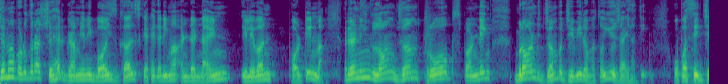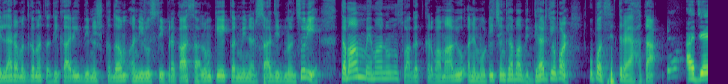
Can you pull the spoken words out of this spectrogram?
જેમાં વડોદરા શહેર ગ્રામ્યની બોયઝ ગર્લ્સ કેટેગરીમાં અંડર નાઇન ઇલેવન ફોર્ટીનમાં રનિંગ લોંગ જમ્પ થ્રો સ્પોન્ડિંગ બ્રોન્ડ જમ્પ જેવી રમતો યોજાઈ હતી. ઉપસ્થિત જિલ્લા રમતગમત અધિકારી દિનેશ કદમ, અનિરુદ્ધસિંહ પ્રકાશ સાલુંકે કન્વીનર સાજિદ મંસૂરીએ તમામ મહેમાનોનું સ્વાગત કરવામાં આવ્યું અને મોટી સંખ્યામાં વિદ્યાર્થીઓ પણ ઉપસ્થિત રહ્યા હતા. આજે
